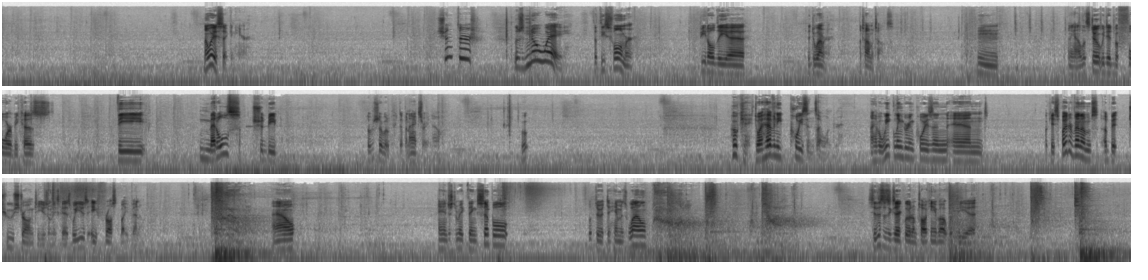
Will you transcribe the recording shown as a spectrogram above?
Now wait a second here. Shouldn't there... There's no way that these Falmer beat all the, uh, the Dwemer automatons. Hmm. Anyhow, let's do what we did before because the metals should be. I wish I would have picked up an axe right now. Ooh. Okay, do I have any poisons, I wonder? I have a weak lingering poison and... Okay, spider venom's a bit too strong to use on these guys. We'll use a frostbite venom. Ow. And just to make things simple, we'll do it to him as well. See, this is exactly what I'm talking about with the uh,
